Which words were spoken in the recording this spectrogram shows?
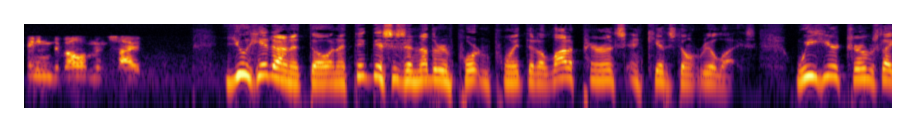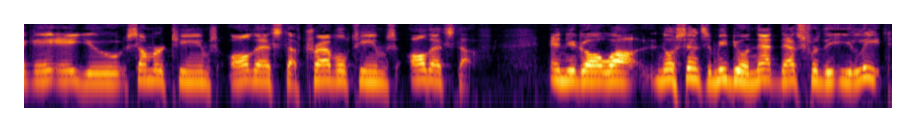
training development side. You hit on it though, and I think this is another important point that a lot of parents and kids don't realize we hear terms like AAU, summer teams, all that stuff, travel teams, all that stuff. And you go, well, no sense of me doing that. That's for the elite.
